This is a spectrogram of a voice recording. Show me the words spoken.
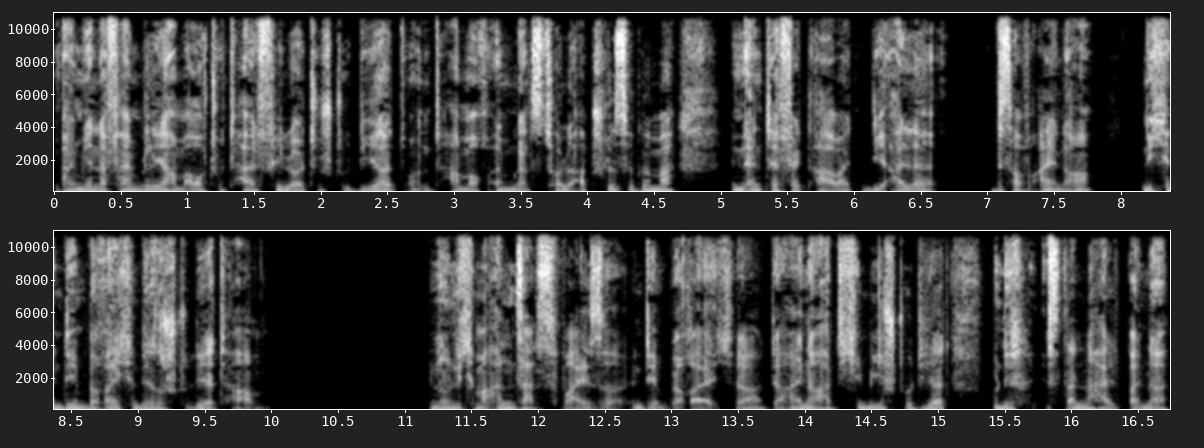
bei mir in der Familie haben auch total viele Leute studiert und haben auch ähm, ganz tolle Abschlüsse gemacht. Im Endeffekt arbeiten die alle, bis auf einer, nicht in dem Bereich, in dem sie studiert haben. Noch nicht mal ansatzweise in dem Bereich. Ja, der eine hat Chemie studiert und ist dann halt bei einer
